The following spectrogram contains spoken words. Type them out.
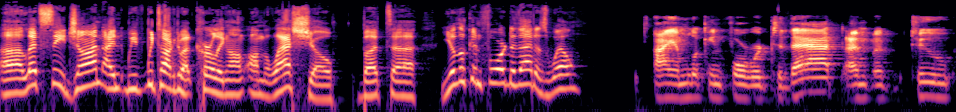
Uh, let's see, John. I, we we talked about curling on, on the last show, but uh, you're looking forward to that as well. I am looking forward to that. I'm uh, to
